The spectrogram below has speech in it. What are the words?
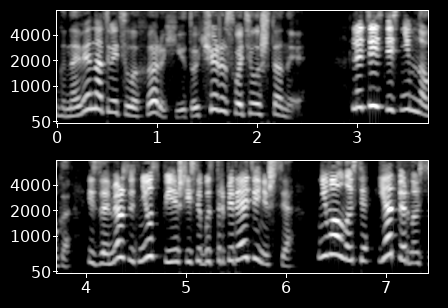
Мгновенно ответила Харухи и тотчас же схватила штаны. «Людей здесь немного, и замерзнуть не успеешь, если быстро переоденешься. Не волнуйся, я отвернусь.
